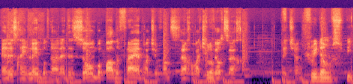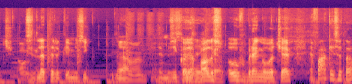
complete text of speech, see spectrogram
er is geen label daar. Het is zo'n bepaalde vrijheid wat je van zeggen wat je Klopt. wilt zeggen. Weet je? Freedom of speech. Oh, zit letterlijk in muziek. Ja, man. In muziek kan je Zeker. alles overbrengen wat je hebt. En vaak is het hè,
